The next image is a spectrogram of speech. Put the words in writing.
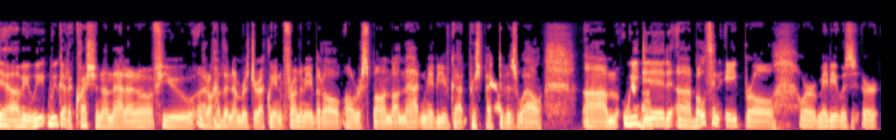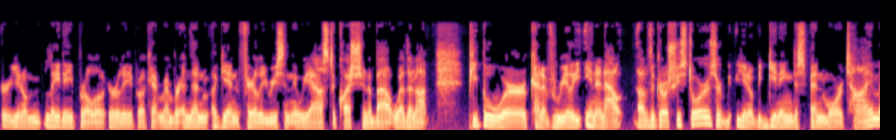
Yeah, Avi, we, we've got a question on that. I don't know if you, I don't have the numbers directly in front of me, but I'll, I'll respond on that and maybe you've got perspective as well. Um, we uh-huh. did uh, both in April or maybe it was, or, or, you know, late April or early April, I can't remember. And then again, fairly recently, we asked a question about whether or not people were kind of really in and out of the grocery stores or, you know, beginning to spend more time.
